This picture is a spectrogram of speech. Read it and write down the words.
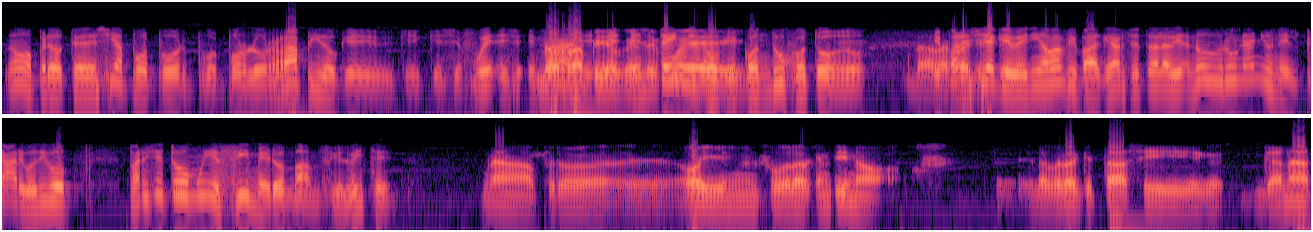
No, pero te decía por por, por, lo rápido que, que, se fue, es, lo rápido que el técnico que condujo todo, que parecía que, venía Banfield para quedarse toda la vida, no duró un año en el cargo, digo, parece todo muy efímero en Banfield, ¿viste? No, pero eh, hoy en el fútbol argentino, eh, la verdad que está así, ganás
